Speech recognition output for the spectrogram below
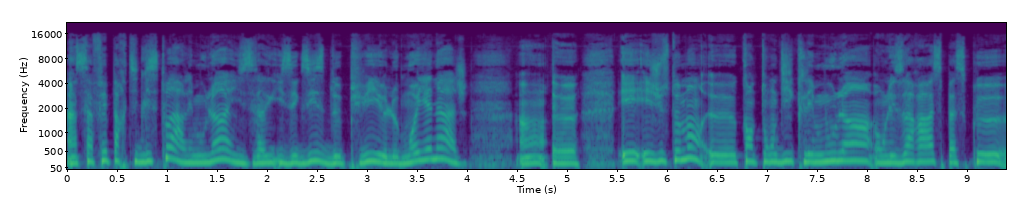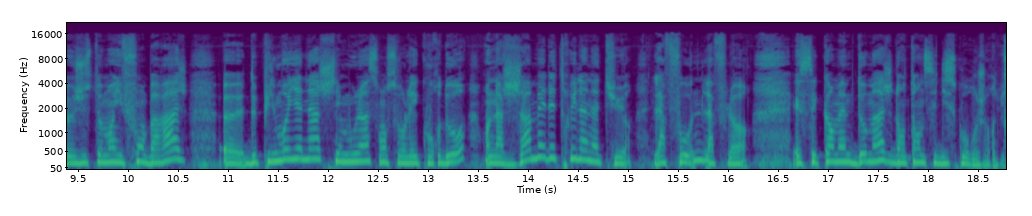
Hein, ça fait partie de l'histoire. Les moulins, ils, ils existent depuis le Moyen Âge. Hein, euh, et, et justement, euh, quand on dit que les moulins, on les arrase parce que euh, justement ils font barrage, euh, depuis le Moyen Âge, ces moulins sont sur les cours d'eau. On n'a jamais détruit la nature, la faune, la flore. Et c'est quand même dommage d'entendre ces discours aujourd'hui.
